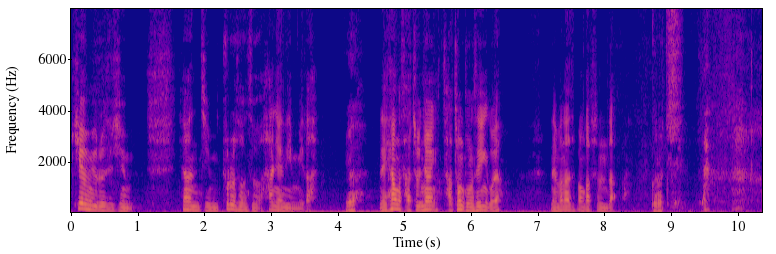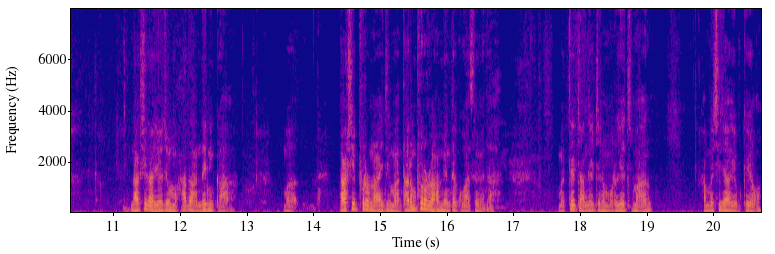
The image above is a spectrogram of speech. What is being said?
키움유로 주심 현진 프로 선수 한현희입니다. 예, 네, 형 사촌 형 사촌 동생이고요. 네, 만나서 반갑습니다. 그렇지. 낚시가 요즘 하도 안 되니까 뭐 낚시 프로는 아니지만 다른 프로를 한명 데리고 왔습니다. 뭐 될지 안 될지는 모르겠지만 한번 시작해 볼게요.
